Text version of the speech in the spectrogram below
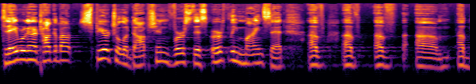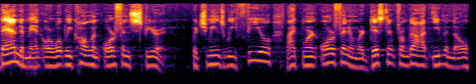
Today we're going to talk about spiritual adoption versus this earthly mindset of, of, of um, abandonment or what we call an orphan spirit which means we feel like we're an orphan and we're distant from God, even though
